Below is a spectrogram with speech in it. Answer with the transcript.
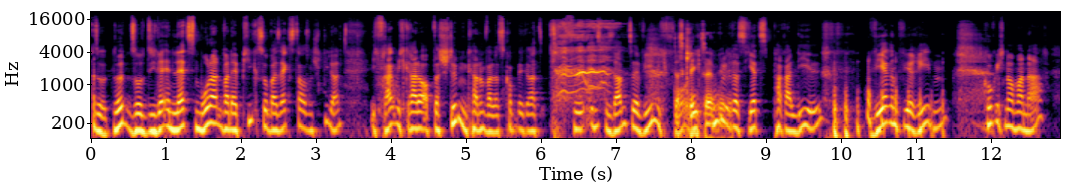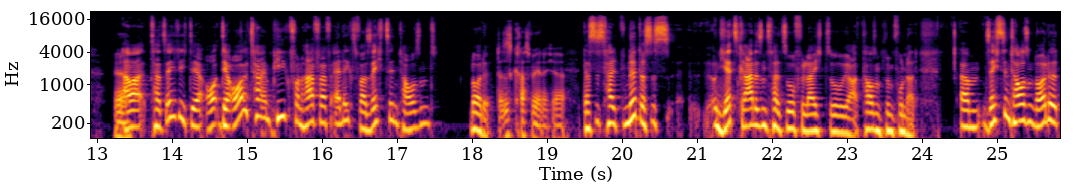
also ne, so die, in den letzten Monaten war der Peak so bei 6000 Spielern. Ich frage mich gerade, ob das stimmen kann, weil das kommt mir gerade insgesamt sehr wenig vor. Das klingt ich sehr wenig. das jetzt parallel, während wir reden, gucke ich nochmal nach. Ja. Aber tatsächlich, der, der All-Time-Peak von Half-Life Alex war 16.000 Leute. Das ist krass wenig, ja. Das ist halt, ne, das ist, und jetzt gerade sind es halt so vielleicht so, ja, 1500. Ähm, 16.000 Leute,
